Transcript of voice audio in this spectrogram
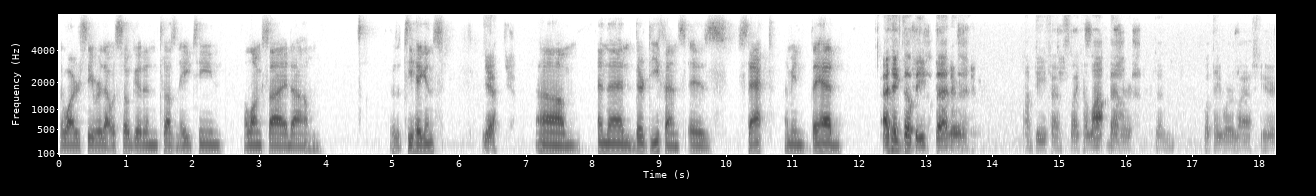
the wide receiver that was so good in 2018, alongside um, was it Tee Higgins? Yeah. Um, and then their defense is stacked. I mean, they had. I think they'll be better on defense, like a lot better than what they were last year.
